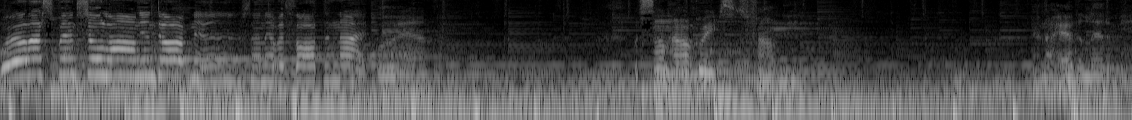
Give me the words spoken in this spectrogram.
Well, I spent so long in darkness. I never thought the night would end. But somehow grace has found me. had to let him in.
